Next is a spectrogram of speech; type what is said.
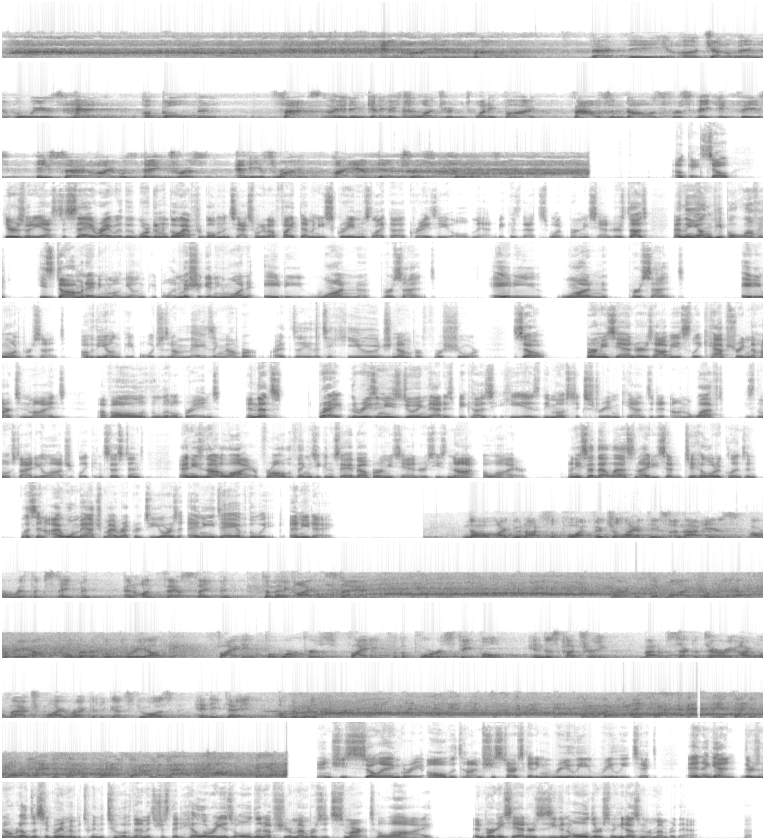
And I am proud that the uh, gentleman who is head of Goldman Sachs. Now, he didn't give me $225,000 for speaking fees. He said I was dangerous, and he is right. I am dangerous for Wall Street. Okay, so here's what he has to say, right? We're going to go after Goldman Sachs. We're going to fight them. And he screams like a crazy old man because that's what Bernie Sanders does. And the young people love it. He's dominating among young people. In Michigan, he won 81%. 81%. 81% of the young people, which is an amazing number, right? That's a, that's a huge number for sure. So, Bernie Sanders obviously capturing the hearts and minds of all of the little brains, and that's great. The reason he's doing that is because he is the most extreme candidate on the left. He's the most ideologically consistent, and he's not a liar. For all the things you can say about Bernie Sanders, he's not a liar. And he said that last night. He said to Hillary Clinton, Listen, I will match my record to yours any day of the week, any day. No, I do not support vigilantes, and that is a horrific statement, an unfair statement to make. I will stand in terms of my career, career, political career, fighting for workers, fighting for the poorest people in this country. Madam Secretary, I will match my record against yours any day of the week. Well, let's do that. Let's talk about that. Secretary, Let's talk about that. you said this morning, you said this morning Let's that talk he's the- about the auto bailout. And she's so angry all the time. She starts getting really, really ticked. And again, there's no real disagreement between the two of them. It's just that Hillary is old enough, she remembers it's smart to lie. And Bernie Sanders is even older, so he doesn't remember that.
